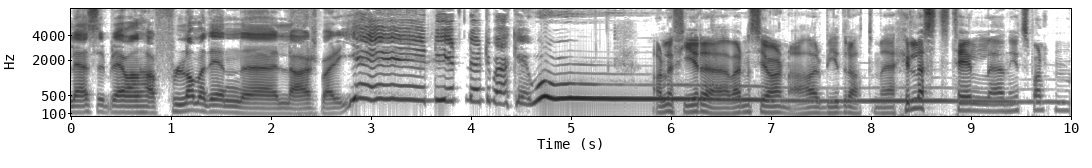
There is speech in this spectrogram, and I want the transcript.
Leserbrevene har flommet inn. Uh, Lars bare Yeah! Nyhetene er tilbake! Woo! Alle fire verdenshjørner har bidratt med hyllest til uh, nyhetsspalten.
